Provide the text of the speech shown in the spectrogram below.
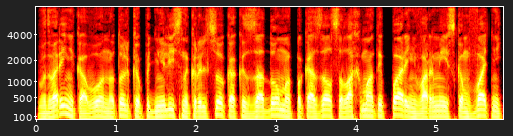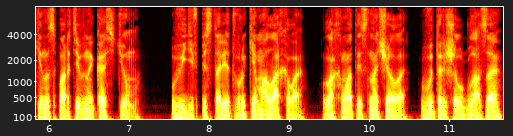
В дворе никого, но только поднялись на крыльцо, как из-за дома показался лохматый парень в армейском ватнике на спортивный костюм. Увидев пистолет в руке Малахова, лохматый сначала вытаращил глаза,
